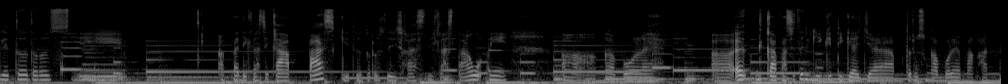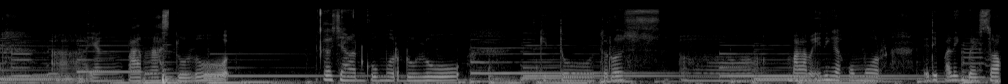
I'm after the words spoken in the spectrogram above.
gitu terus di apa dikasih kapas gitu terus dikasih dikasih tahu nih nggak uh, boleh uh, eh, di kapas itu digigit tiga jam terus nggak boleh makan uh, yang panas dulu terus jangan kumur dulu gitu. Terus malam ini nggak kumur. Jadi paling besok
